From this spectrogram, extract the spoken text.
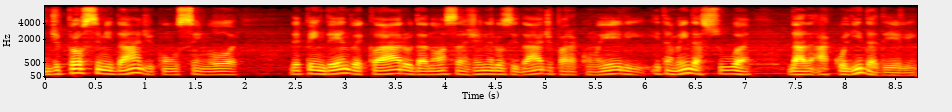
de proximidade com o Senhor, dependendo, é claro, da nossa generosidade para com Ele e também da sua da acolhida dele.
